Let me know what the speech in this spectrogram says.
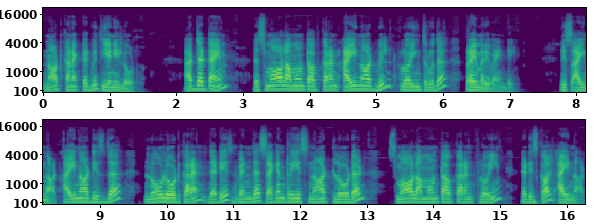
not connected with any load. At that time, the small amount of current I naught will flowing through the primary winding. This I naught, I naught is the no load current that is when the secondary is not loaded, small amount of current flowing that is called I naught.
